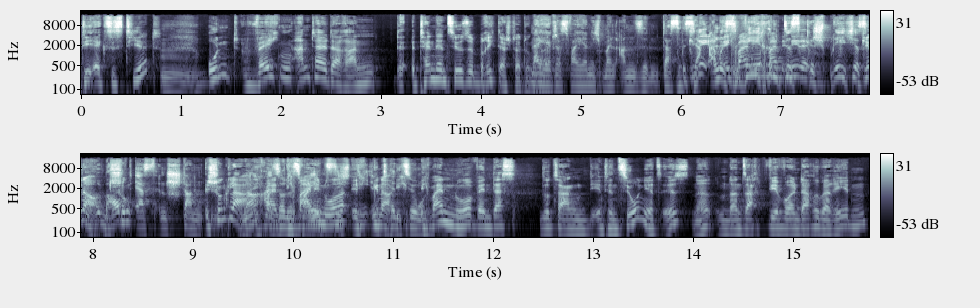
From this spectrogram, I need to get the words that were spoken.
die existiert, Mhm. und welchen Anteil daran tendenziöse Berichterstattung Naja, hat. das war ja nicht mein Ansinnen. Das ist Nee, ja alles ich meine- während ich meine, des nee, Gespräches genau, überhaupt schon- erst entstanden. Ist schon klar. Ne? Ich meine, also das ich war meine jetzt nur, nicht die ich, genau, ich, Intention. ich meine nur, wenn das sozusagen die Intention jetzt ist, ne, und dann sagt, wir wollen darüber reden,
